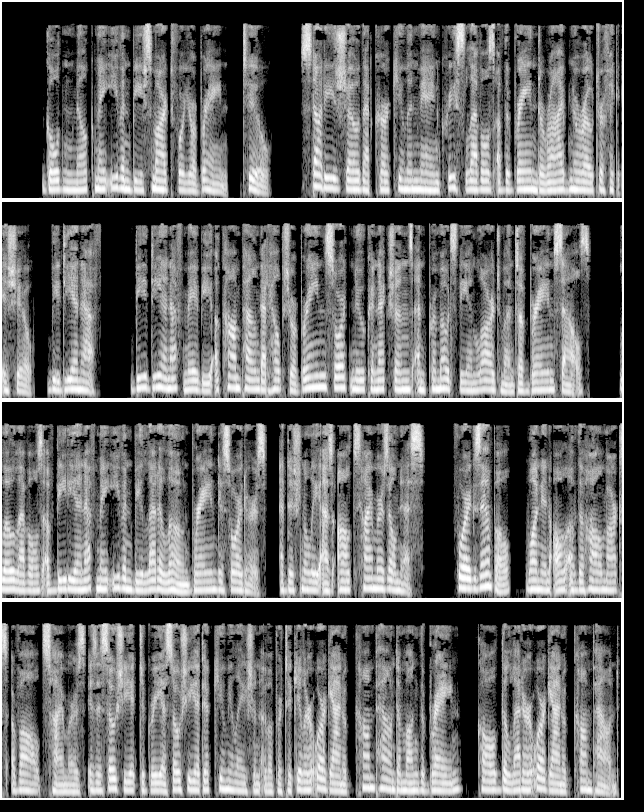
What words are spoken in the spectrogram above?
Golden milk may even be smart for your brain, too. Studies show that curcumin may increase levels of the brain-derived neurotrophic issue, BDNF. BDNF may be a compound that helps your brain sort new connections and promotes the enlargement of brain cells. Low levels of BDNF may even be let alone brain disorders, additionally as Alzheimer's illness. For example, one in all of the hallmarks of Alzheimer's is associate degree associate accumulation of a particular organic compound among the brain, called the letter organic compound.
